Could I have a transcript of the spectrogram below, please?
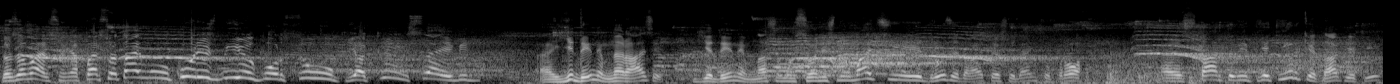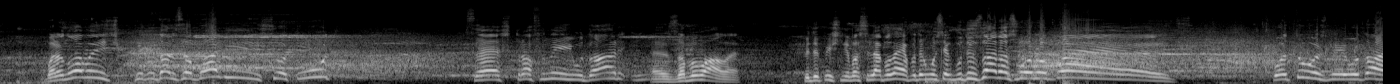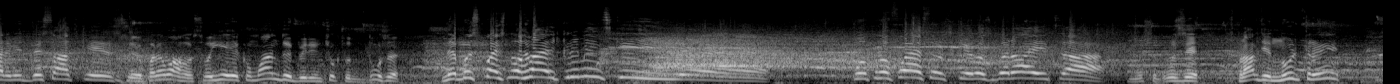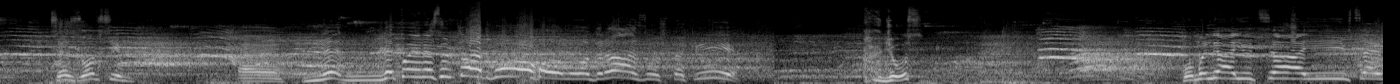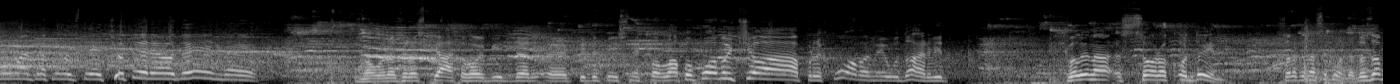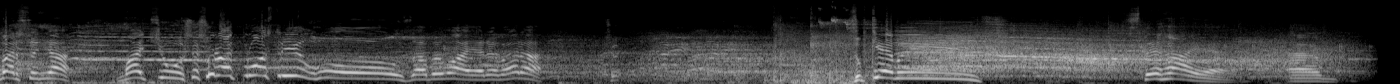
До завершення першого тайму Куріш б'є Борсук. Який сейв від Е, єдиним наразі, єдиним в нашому сьогоднішньому матчі. Друзі, давайте швиденько про е, стартові п'ятірки, так, які. Баранович під удар забаві. Що тут? Це штрафний удар Е, забивали. Підопічні Василя Балея. Подивимося, як буде зараз воробець. Потужний удар від десятки з перевагу своєї команди. Білінчук тут дуже небезпечно грають. Кремінський по-професорськи розбирається. Ну що, друзі, справді 0-3 це зовсім е, не, не той результат. Гол! Одразу ж таки. Джус. Помиляються і в цей момент рахунок стає 4-1. Знову розраз п'ятого від е, підопічних Павла Поповича. Прихований удар від хвилина 41. 41 секунда. До завершення матчу. Шишурак простріл. Гол! Забиває Ревера. Зубкевич! Встигає. Е,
